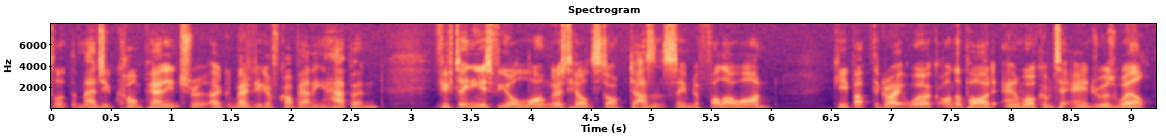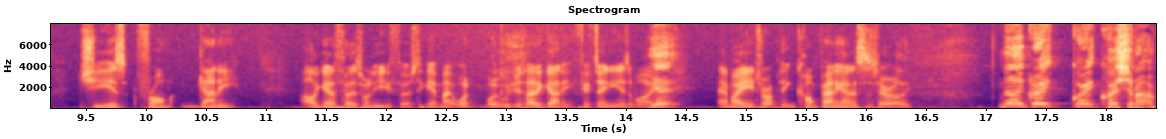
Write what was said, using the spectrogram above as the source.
to let the magic compound interest, uh, magic of compounding happen, 15 years for your longest held stock doesn't seem to follow on. Keep up the great work on the pod and welcome to Andrew as well. Cheers from Gunny. I'll again throw this one to you first again, mate. What, what would you say to Gunny? 15 years, am I, Yeah. Am I interrupting compounding unnecessarily? No, great, great question. I,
